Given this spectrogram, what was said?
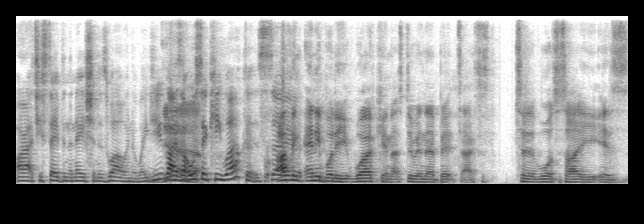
are actually saving the nation as well in a way. You guys are also key workers so I think anybody working that's doing their bit to access towards society is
